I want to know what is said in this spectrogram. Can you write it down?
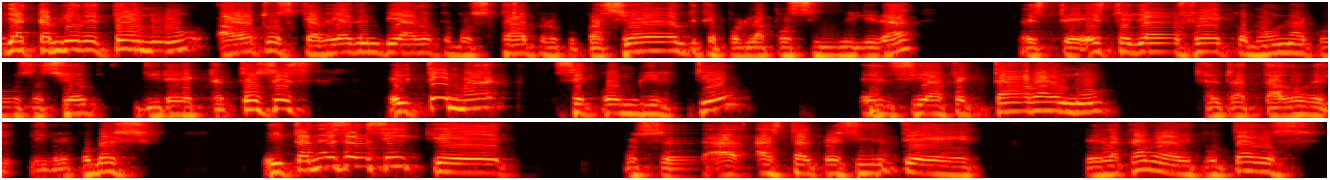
ya cambió de tono a otros que habían enviado que mostraban preocupación, que por la posibilidad, este, esto ya fue como una acusación directa. Entonces, el tema se convirtió en si afectaba o no el Tratado de Libre Comercio. Y tan es así que pues, hasta el presidente de la Cámara de Diputados,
